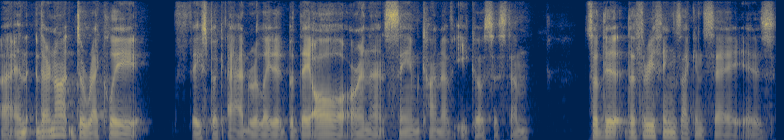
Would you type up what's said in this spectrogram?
Uh, and they're not directly Facebook ad related, but they all are in that same kind of ecosystem. So the the three things I can say is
